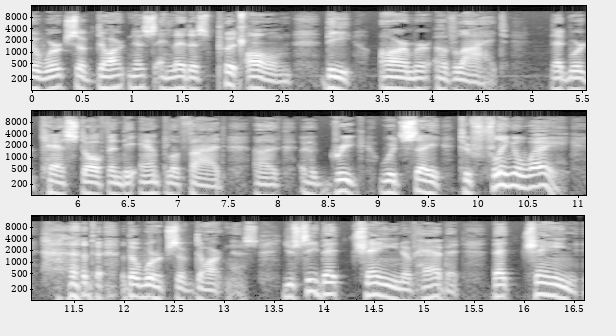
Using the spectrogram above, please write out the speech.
the works of darkness and let us put on the armor of light that word cast off in the amplified uh, uh, Greek would say to fling away the, the works of darkness. You see that chain of habit, that chain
